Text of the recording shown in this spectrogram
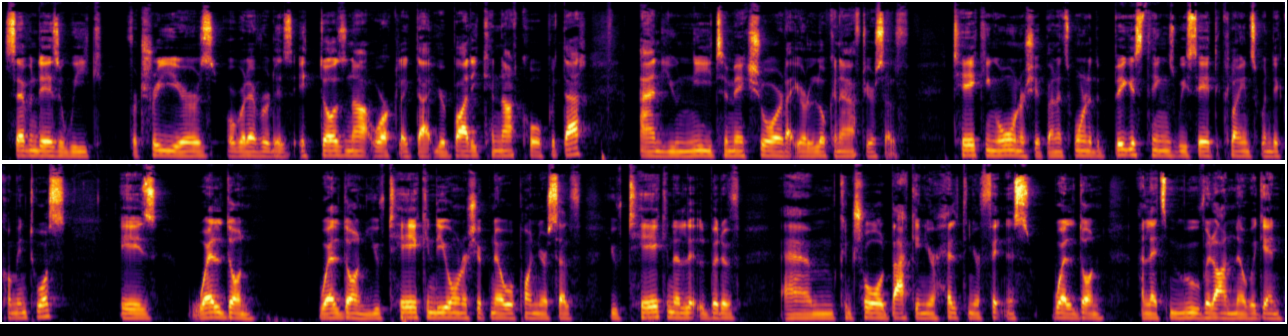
seven days a week for three years or whatever it is. It does not work like that. Your body cannot cope with that. And you need to make sure that you're looking after yourself taking ownership and it's one of the biggest things we say to clients when they come into us is well done well done you've taken the ownership now upon yourself you've taken a little bit of um, control back in your health and your fitness well done and let's move it on now again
